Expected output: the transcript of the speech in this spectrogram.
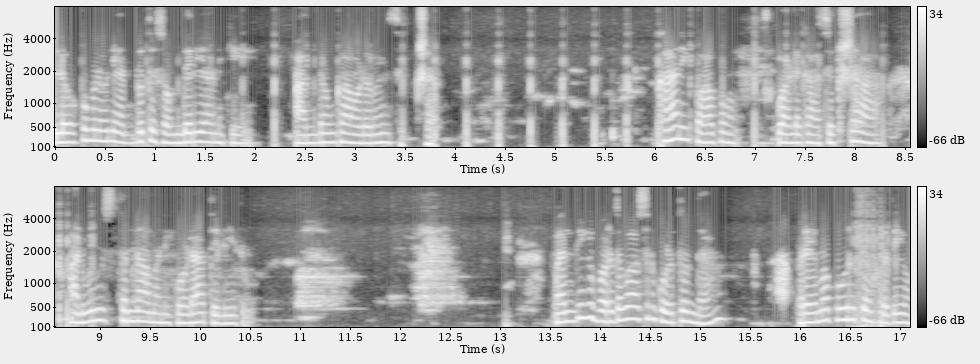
లోకంలోని అద్భుత సౌందర్యానికి అందం కావడమే శిక్ష. కానీ పాపం వాళ్ళకి ఆ శిక్ష అనుభవిస్తున్నామని కూడా తెలియదు పందికి బురద వాసన కొడుతుందా? ప్రేమపూరిత హృదయం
